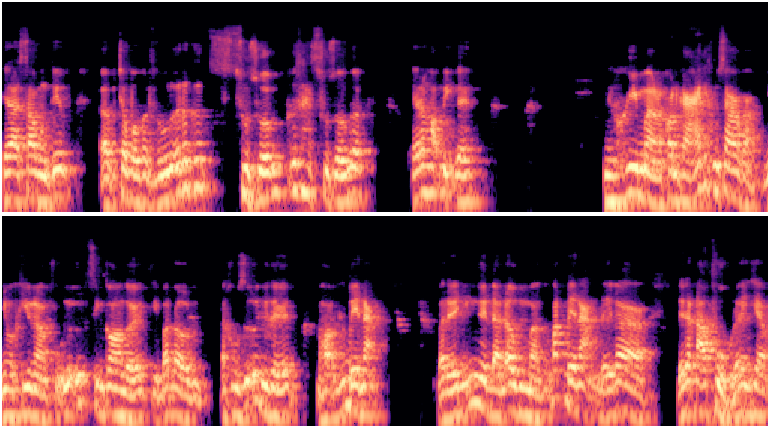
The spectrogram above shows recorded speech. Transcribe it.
Thế là sau một cái ở trong bộ phận phụ nữ nó cứ sụt xuống cứ sụt xuống thôi. Thế là họ bị thế nhưng khi mà con gái thì không sao cả. Nhưng mà khi nào phụ nữ sinh con rồi thì bắt đầu nó không giữ như thế. Mà họ cứ bê nặng. Và đấy những người đàn ông mà cứ bắt bê nặng đấy là đấy là đau phủ đấy anh chị em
